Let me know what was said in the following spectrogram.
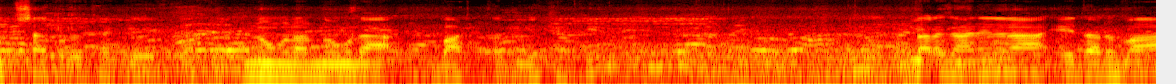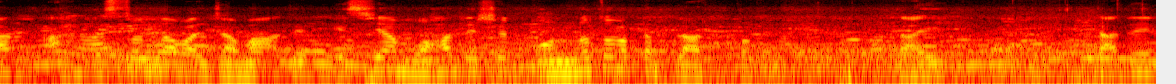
উৎসাহ করে থাকে, নোংরা নোংরা বার্তা দিয়ে থাকে। তারা জানে না এই দরবার আহমদুল্লাহ জামাতের এশিয়া মহাদেশের অন্যতম একটা প্ল্যাটফর্ম তাই তাদের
